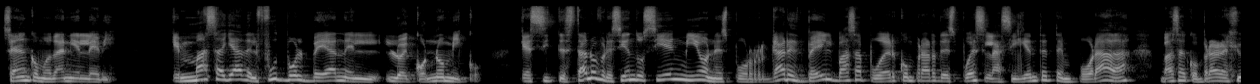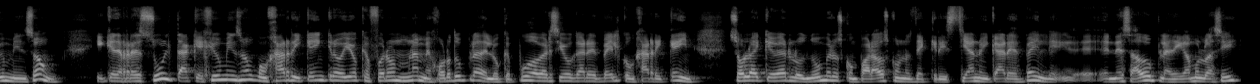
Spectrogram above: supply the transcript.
sean como Daniel Levy, que más allá del fútbol vean el, lo económico que si te están ofreciendo 100 millones por Gareth Bale, vas a poder comprar después la siguiente temporada, vas a comprar a Hugh Minson. Y que resulta que Hugh Minson con Harry Kane creo yo que fueron una mejor dupla de lo que pudo haber sido Gareth Bale con Harry Kane. Solo hay que ver los números comparados con los de Cristiano y Gareth Bale eh, en esa dupla, digámoslo así.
